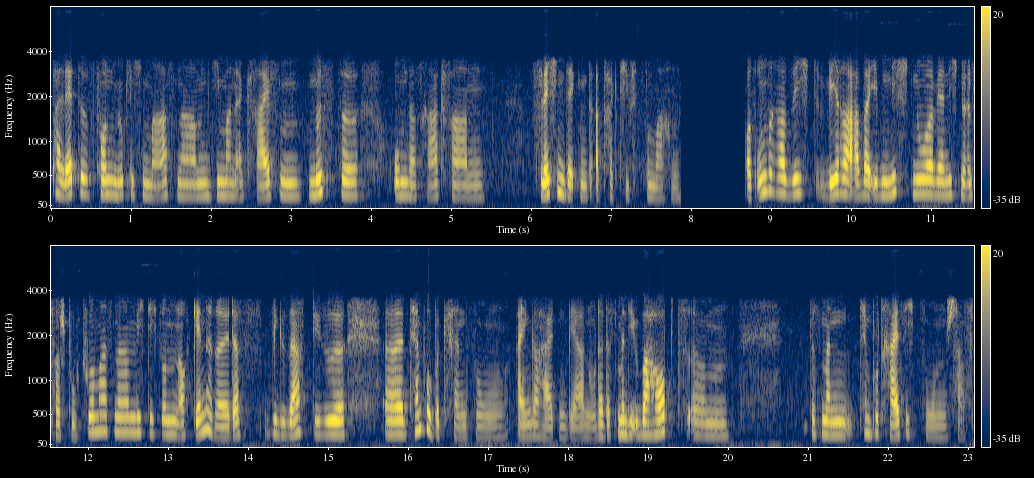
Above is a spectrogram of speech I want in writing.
Palette von möglichen Maßnahmen, die man ergreifen müsste, um das Radfahren flächendeckend attraktiv zu machen. Aus unserer Sicht wäre aber eben nicht nur, wären nicht nur Infrastrukturmaßnahmen wichtig, sondern auch generell, dass, wie gesagt, diese äh, Tempobegrenzungen eingehalten werden oder dass man die überhaupt, ähm, dass man Tempo-30-Zonen schafft.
